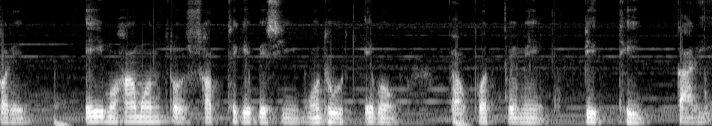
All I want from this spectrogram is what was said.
হরে। এই মহামন্ত্র সব থেকে বেশি মধুর এবং ভগবত প্রেমে বৃদ্ধিকারী।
